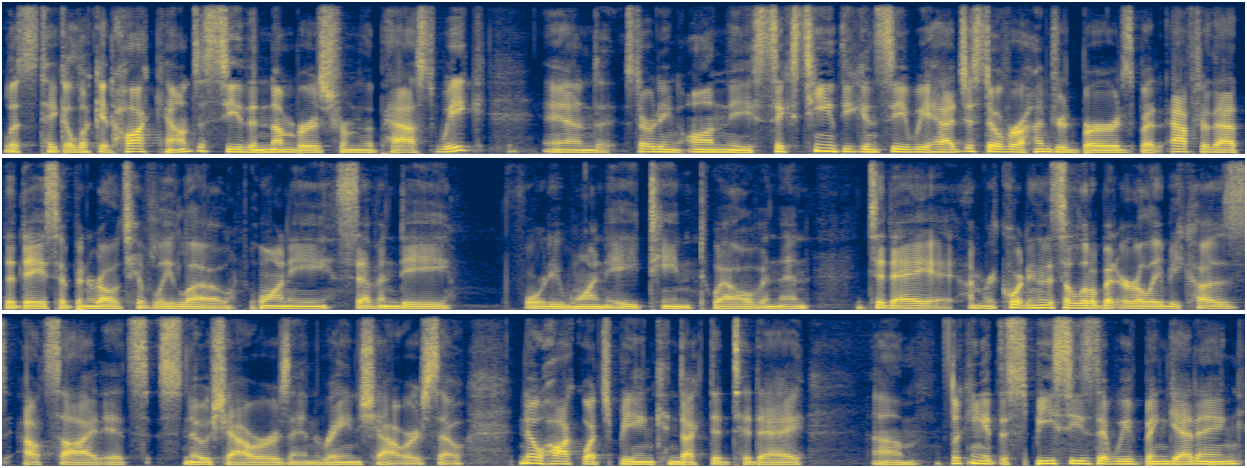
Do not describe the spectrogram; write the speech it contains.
Let's take a look at hawk count to see the numbers from the past week. And starting on the 16th, you can see we had just over 100 birds, but after that, the days have been relatively low 20, 70, 41, 18, 12. And then today, I'm recording this a little bit early because outside it's snow showers and rain showers. So no hawk watch being conducted today. Um, looking at the species that we've been getting,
